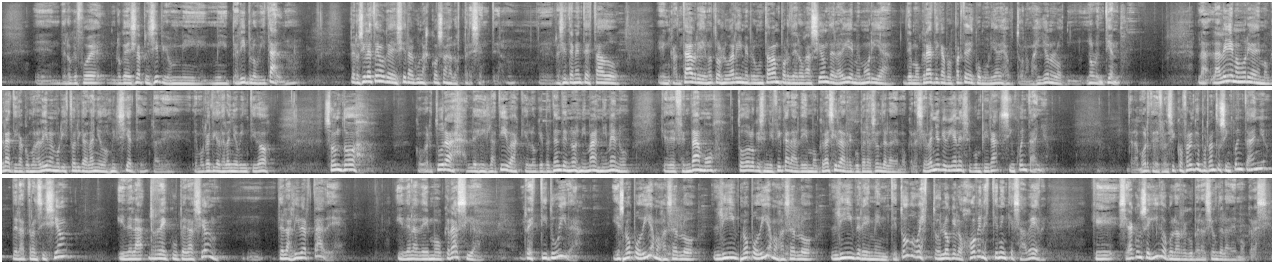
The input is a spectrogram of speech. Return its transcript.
eh, de lo que fue, lo que decía al principio, mi, periplo vital. Pero sí les tengo que decir algunas cosas a los presentes. Eh, recientemente he estado en Cantabria y en otros lugares y me preguntaban por derogación de la ley de memoria democrática por parte de comunidades autónomas, y yo no lo, no lo entiendo. La, la, ley de memoria democrática, como la ley de memoria histórica del año 2007, la de democrática del año 22, son dos coberturas legislativas que lo que pretenden no es ni más ni menos que defendamos todo lo que significa la democracia y la recuperación de la democracia. El año que viene se cumplirá 50 años de la muerte de Francisco Franco y por tanto 50 años de la transición y de la recuperación de las libertades y de la democracia restituida Y eso no podíamos hacerlo no podíamos hacerlo libremente. Todo esto es lo que los jóvenes tienen que saber que se ha conseguido con la recuperación de la democracia.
